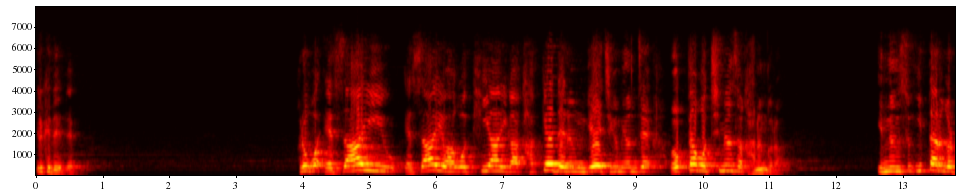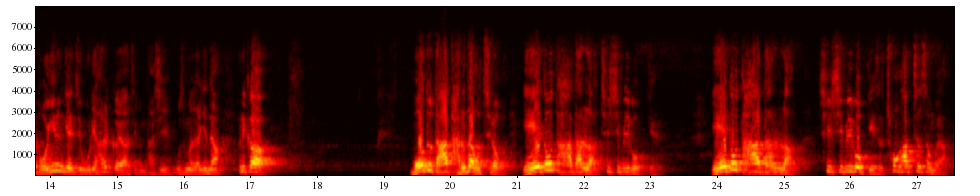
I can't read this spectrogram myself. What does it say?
이렇게 돼야 돼. 그리고 SI, SI하고 TI가 같게 되는 게 지금 현재 없다고 치면서 가는 거라. 있는 수 있다는 걸 보이는 게 지금 우리 할 거야. 지금 다시 말 알겠냐? 그러니까 모두 다 다르다고 치라고. 얘도 다 달라. 77개. 얘도 다 달라. 77개에서 총 합쳐서 뭐야?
